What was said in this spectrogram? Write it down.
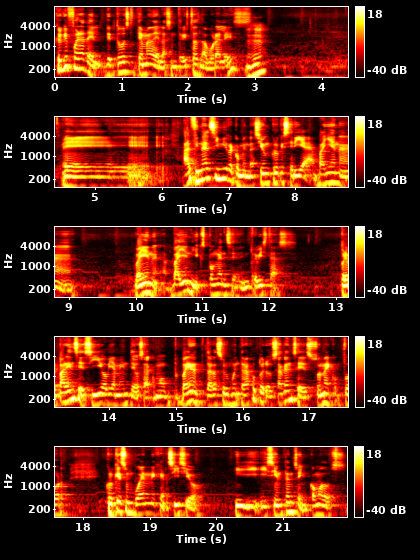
creo que fuera de, de todo este tema de las entrevistas laborales, Ujú. eh, al final sí mi recomendación creo que sería vayan a vayan a- vayan y expónganse en entrevistas. Prepárense, sí, obviamente, o sea, como vayan a tratar de hacer un buen trabajo, pero ságanse de su zona de confort. Creo que es un buen ejercicio y, y incómodos.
